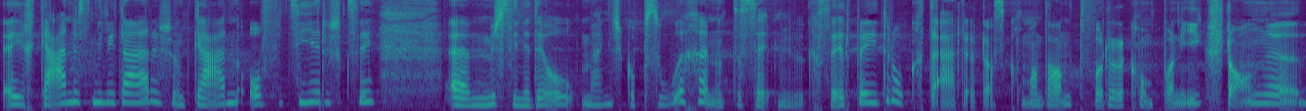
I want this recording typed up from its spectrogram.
eigentlich gerne ins Militär ist und gerne Offizier war. Ähm, wir sind ihn dann auch manchmal besuchen und das hat mich wirklich sehr beeindruckt. Er hat als Kommandant vor einer Kompanie gestanden.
